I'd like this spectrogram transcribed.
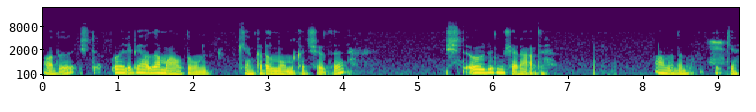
adı. İşte öyle bir adam aldı onu. Yani kralın oğlunu kaçırdı. İşte öldürmüş herhalde. Anladım. Peki.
